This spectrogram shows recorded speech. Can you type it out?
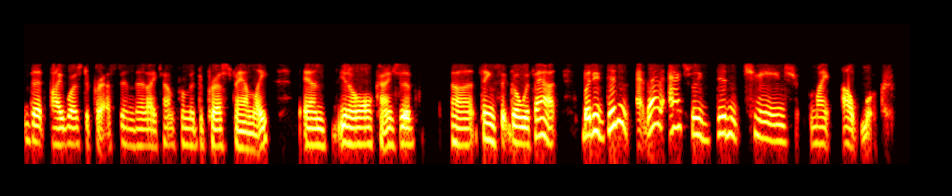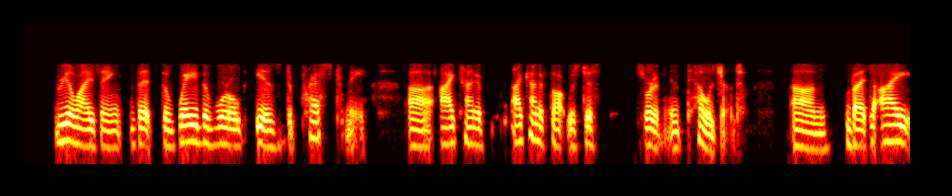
that I was depressed and that I come from a depressed family, and you know all kinds of uh, things that go with that. But it didn't that actually didn't change my outlook realizing that the way the world is depressed me uh, i kind of i kind of thought was just sort of intelligent. Um, but i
